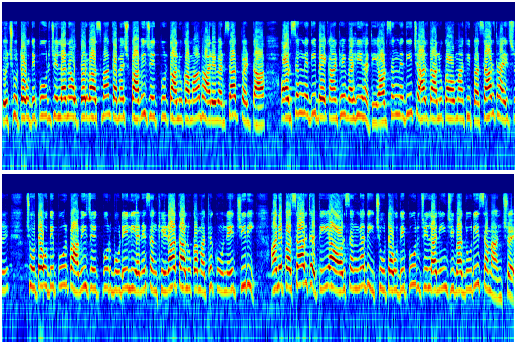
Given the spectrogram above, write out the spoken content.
તો છોટાઉદેપુર જિલ્લાના ઉપરવાસમાં તેમજ પાવી જેતપુર તાલુકામાં ભારે વરસાદ પડતા ઓરસંગ નદી બે કાંઠે વહી હતી. ઓરસંગ નદી ચાર તાલુકાઓમાંથી પસાર થાય છે. છોટાઉદેપુર પાવી જેતપુર બોડેલી અને સંખેડા તાલુકા મથકોને ચીરી અને પસાર થતી આ ઓરસંગ નદી છોટાઉદેપુર જિલ્લાની જીવાદોરી સમાન છે.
